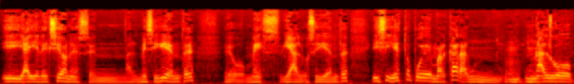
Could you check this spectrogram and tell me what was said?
y hay elecciones en, al mes siguiente, eh, o mes y algo siguiente, y sí, esto puede marcar a un, un- un algo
